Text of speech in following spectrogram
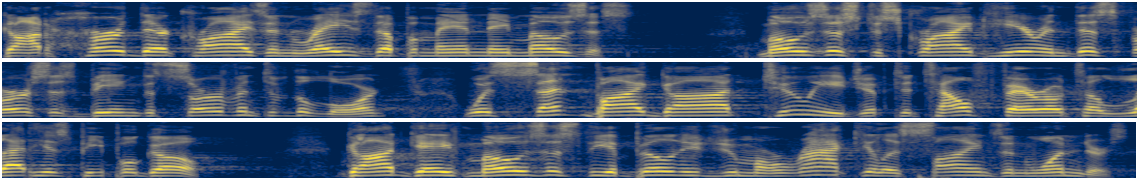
God heard their cries and raised up a man named Moses. Moses, described here in this verse as being the servant of the Lord, was sent by God to Egypt to tell Pharaoh to let his people go. God gave Moses the ability to do miraculous signs and wonders.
